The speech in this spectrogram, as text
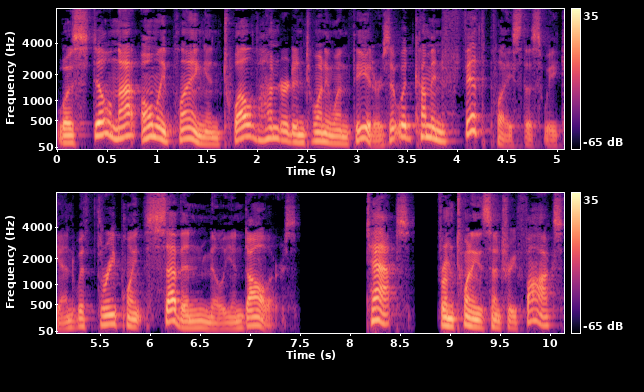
was still not only playing in 1,221 theaters, it would come in fifth place this weekend with $3.7 million. Taps, from 20th Century Fox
